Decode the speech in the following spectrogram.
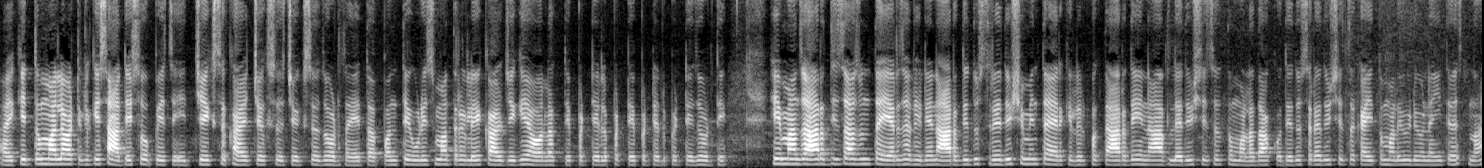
आहे. की तुम्हाला वाटेल की साधे सोपेच आहे चेक्स काय चेक्स चेक्स जोडता येतात. पण तेवढीच मात्र लय काळजी घ्यावं लागते. पट्ट्याला पट्टे पट्ट्याला पट्टे जोडते. हे माझं अर्धीच अजून तयार झालेले आणि अर्धी दुसऱ्या दिवशी मी तयार केलेलं फक्त अर्धे ना आदल्या दिवशीच तुम्हाला दाखवते. दुसऱ्या दिवशीचं काही तुम्हाला व्हिडिओ नाही तेच ना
